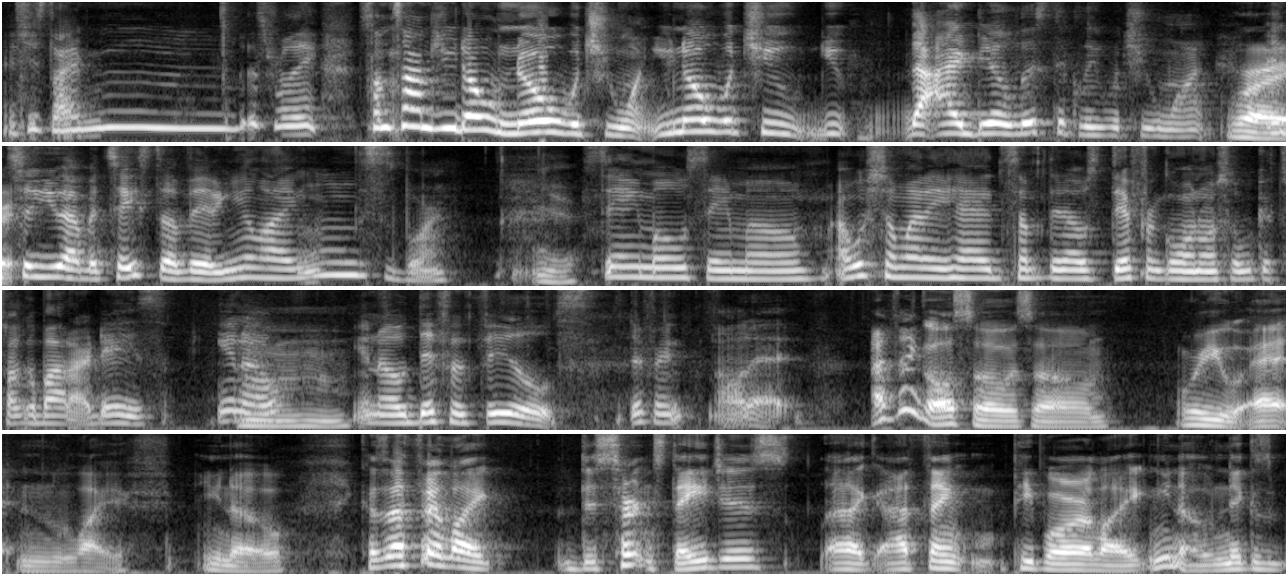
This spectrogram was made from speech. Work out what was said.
And she's like, mm, "It's really." Sometimes you don't know what you want. You know what you you the idealistically what you want, Right. Until you have a taste of it, and you're like, mm, "This is boring." Yeah. Same old, same old. I wish somebody had something else different going on so we could talk about our days. You know, Mm-hmm. you know, different fields, different all that. I think also it's um where you at in life, you know, because I feel like there's certain stages. Like I think people are like, you know, niggas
